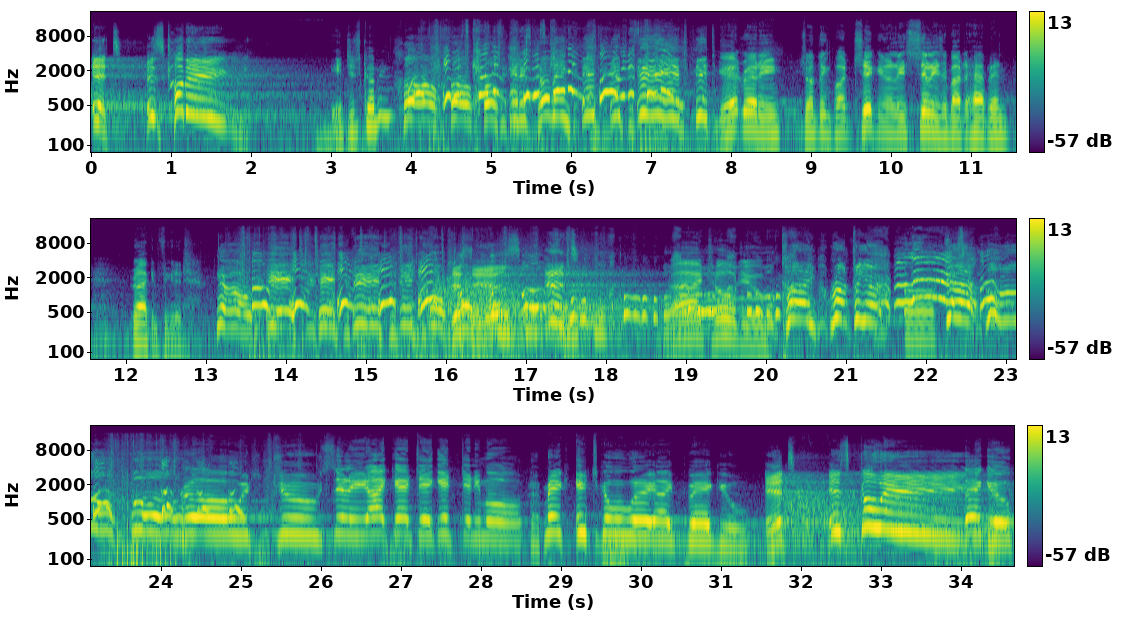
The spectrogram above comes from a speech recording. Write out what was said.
It is coming. It is coming. Oh, it is coming! It is coming. It, it, it, it. Get ready. Something particularly silly is about to happen. I can feel it. No, oh, it, it, it, it. Oh, This is oh, oh, it. I told you. Klein, run for your... Uh, yeah. Oh, oh. No, it's too silly. I can't take it anymore. Make it go away, I beg you. It is going. Thank you.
